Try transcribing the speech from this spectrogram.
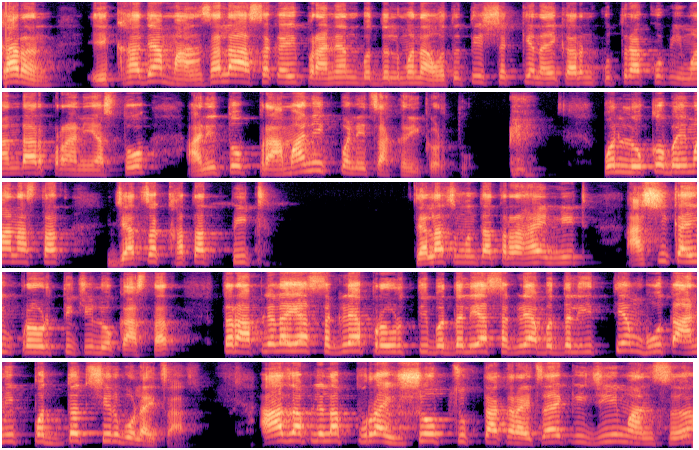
कारण एखाद्या माणसाला असं काही प्राण्यांबद्दल म्हणावं तर ते शक्य नाही कारण कुत्रा खूप इमानदार प्राणी असतो आणि तो प्रामाणिकपणे चाकरी करतो. पण लोक बैमान असतात ज्याचं खतात पीठ त्यालाच म्हणतात राहाय नीट अशी काही प्रवृत्तीची लोक असतात. तर आपल्याला या सगळ्या प्रवृत्तीबद्दल या सगळ्याबद्दल इत्यमभूत आणि पद्धतशीर बोलायचा आज आपल्याला पुरा हिशोब चुकता करायचा आहे की जी माणसं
